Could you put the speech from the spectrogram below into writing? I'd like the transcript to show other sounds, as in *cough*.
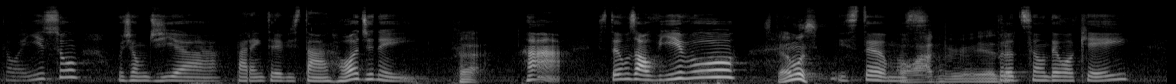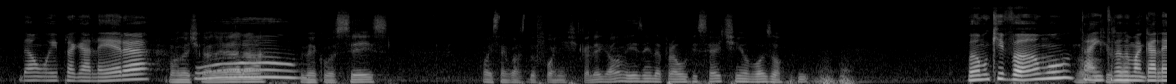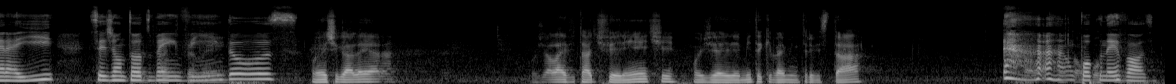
Então é isso. Hoje é um dia para entrevistar Rodney. Ah, Ha! Estamos ao vivo. Estamos? Estamos. A produção deu ok. Dá um oi pra galera. Boa noite, Uh! galera. Tudo bem com vocês? Pô, esse negócio do fone fica legal mesmo, ainda pra ouvir certinho a voz, ó. Vamos que vamos. tá que entrando vamos. uma galera aí. Sejam todos bem-vindos. Boa noite, galera. Hoje a live tá diferente. Hoje é a Emita que vai me entrevistar. *laughs* um pouco nervosa.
